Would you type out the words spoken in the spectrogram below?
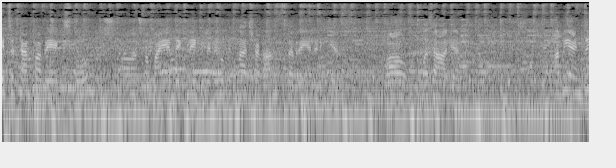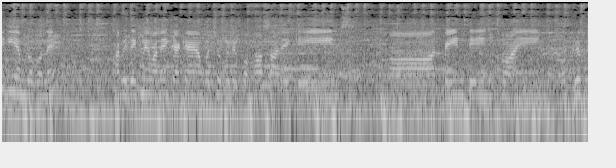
It's a Tampa way expo और हम आए हैं देखने के लिए। देखो कितना अच्छा डांस कर रही हैं लड़कियाँ। वाह मज़ा आ गया। अभी एंट्री की हम लोगों ने। अभी देखने वाले हैं क्या क्या है। बच्चों के लिए बहुत सारे गेम्स और पेंटिंग ड्राइंग और गिफ्ट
